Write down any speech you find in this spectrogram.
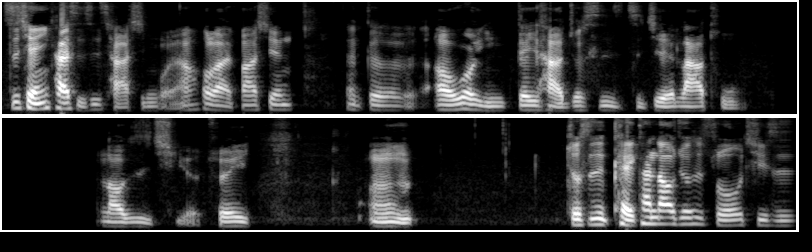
之前一开始是查新闻，然后后来发现那个 Our in Data 就是直接拉图到日期了，所以嗯，就是可以看到，就是说其实。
